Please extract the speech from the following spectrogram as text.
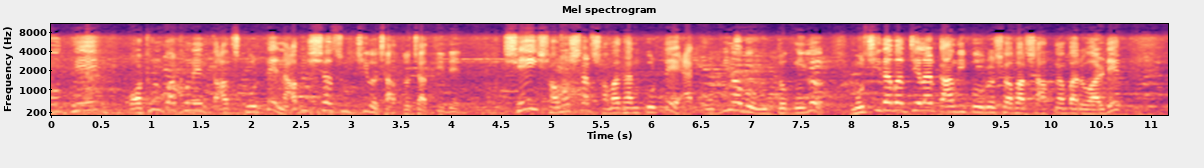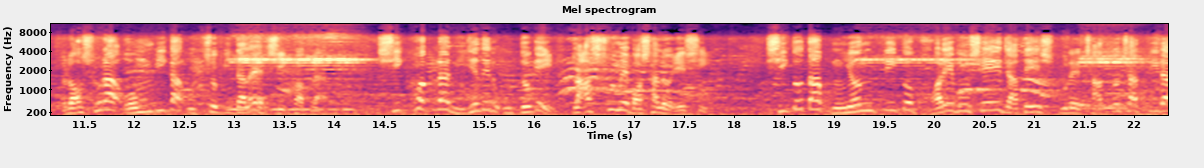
মধ্যে পঠন পাঠনের কাজ করতে নাবিশ্বাস উঠছিল ছাত্রছাত্রীদের। সেই সমস্যার সমাধান করতে এক অভিনব উদ্যোগ নিল মুর্শিদাবাদ জেলার কান্দি পৌরসভার সাত নম্বর ওয়ার্ডের রসরা অম্বিকা উচ্চ বিদ্যালয়ের শিক্ষকরা। শিক্ষকরা নিজেদের উদ্যোগে ক্লাসরুমে বসালো এসি। শীততাপ নিয়ন্ত্রিত ঘরে বসে যাতে স্কুলের ছাত্রছাত্রীরা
